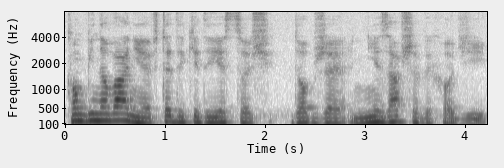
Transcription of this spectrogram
kombinowanie wtedy, kiedy jest coś dobrze, nie zawsze wychodzi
